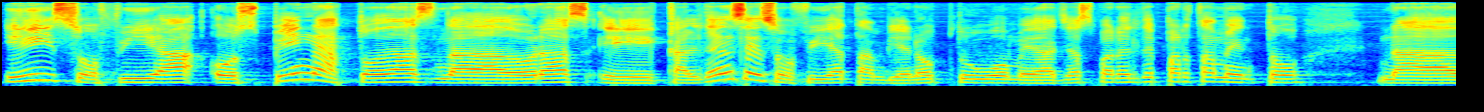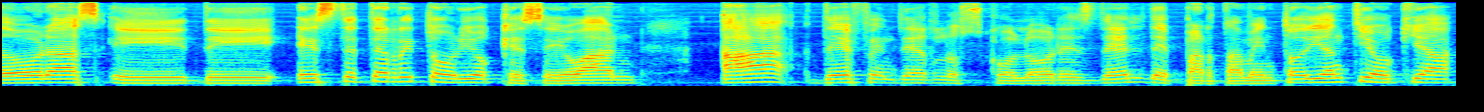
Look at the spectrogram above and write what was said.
y Sofía Ospina, todas nadadoras eh, caldenses. Sofía también obtuvo medallas para el departamento, nadadoras eh, de este territorio que se van a defender los colores del departamento de Antioquia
